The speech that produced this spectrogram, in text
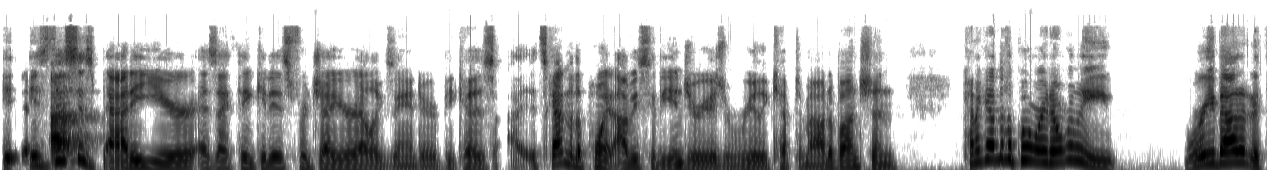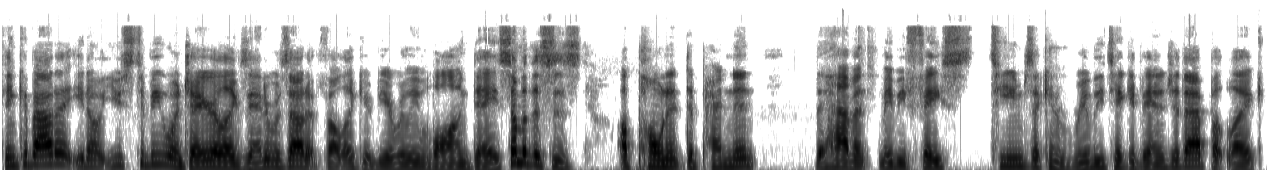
Is this Uh, as bad a year as I think it is for Jaire Alexander? Because it's gotten to the point. Obviously, the injury has really kept him out a bunch, and kind of got to the point where I don't really worry about it or think about it. You know, it used to be when Jaire Alexander was out, it felt like it would be a really long day. Some of this is opponent dependent. They haven't maybe faced teams that can really take advantage of that, but like.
